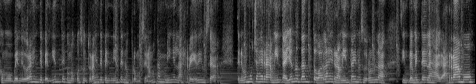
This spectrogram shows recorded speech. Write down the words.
como vendedoras independientes, como consultoras independientes, nos promocionamos también en las redes, o sea, tenemos muchas herramientas, ellos nos dan todas las herramientas y nosotros las, simplemente las agarramos,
